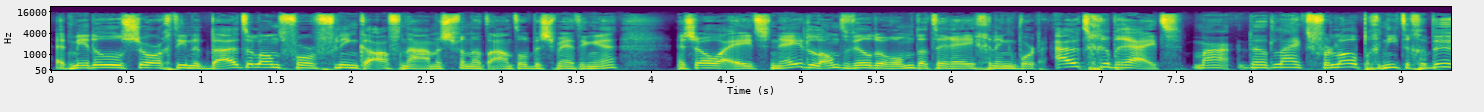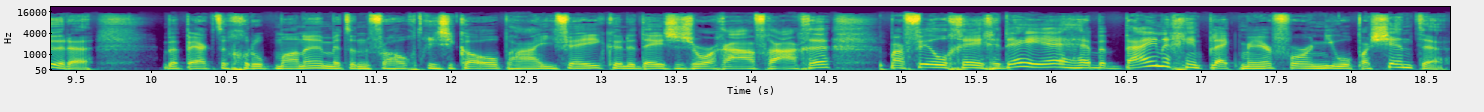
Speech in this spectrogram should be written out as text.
Het middel zorgt in het buitenland voor flinke afnames van het aantal besmettingen. En ZOA AIDS Nederland wil erom dat de regeling wordt uitgebreid. Maar dat lijkt voorlopig niet te gebeuren. beperkte groep mannen met een verhoogd risico op HIV kunnen deze zorg aanvragen. Maar veel GGD'en hebben bijna geen plek meer voor nieuwe patiënten.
